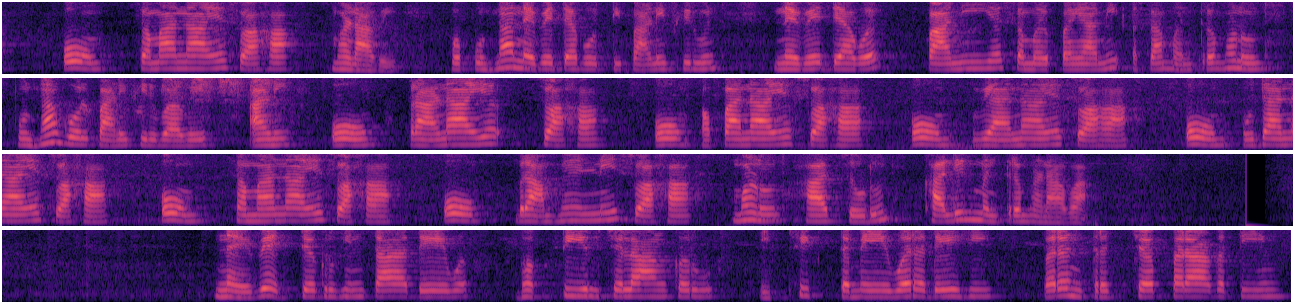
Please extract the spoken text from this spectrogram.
ओम समानाय स्वाहा म्हणावे व पुन्हा नैवेद्याभोवती पाणी फिरून नैवेद्यावर पानीय समर्पयामी असा मंत्र म्हणून पुन्हा गोल पाणी फिरवावे आणि ओम प्राणाय स्वाहा ओम अपानाय स्वाहा ओम व्यानाय स्वाहा ओम उदानाय स्वाहा ओम समानाय स्वाहा. ओम ब्राह्मणे स्वाहा म्हणून हात जोडून खालील मंत्र म्हणावा. नैवेद्य गृहीता देव भक्तिरुचलांकरू इप्सितमे वरदेही परंत्रच्च परागतीम.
